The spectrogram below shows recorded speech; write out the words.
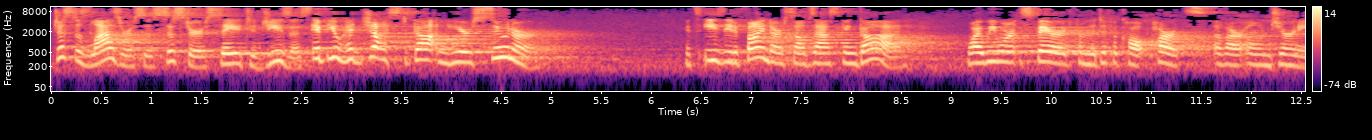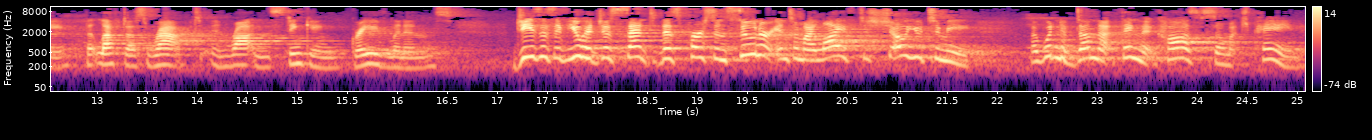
Just as Lazarus' sisters say to Jesus, if you had just gotten here sooner, it's easy to find ourselves asking God why we weren't spared from the difficult parts of our own journey that left us wrapped in rotten, stinking grave linens. Jesus, if you had just sent this person sooner into my life to show you to me, I wouldn't have done that thing that caused so much pain.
